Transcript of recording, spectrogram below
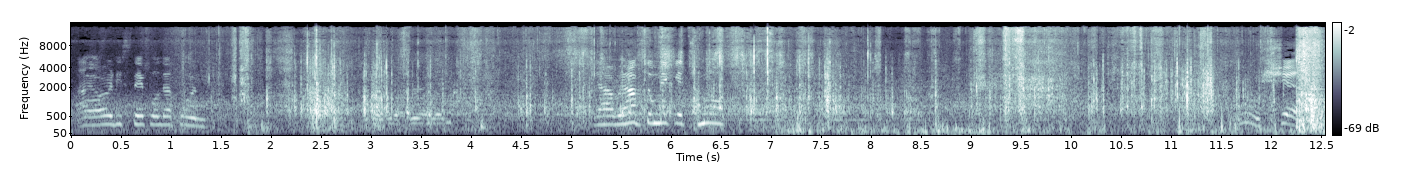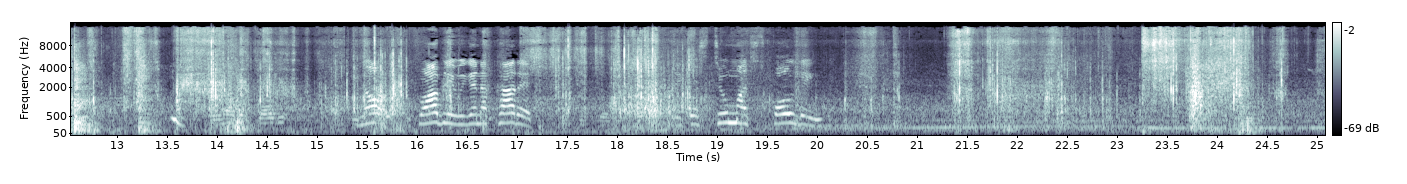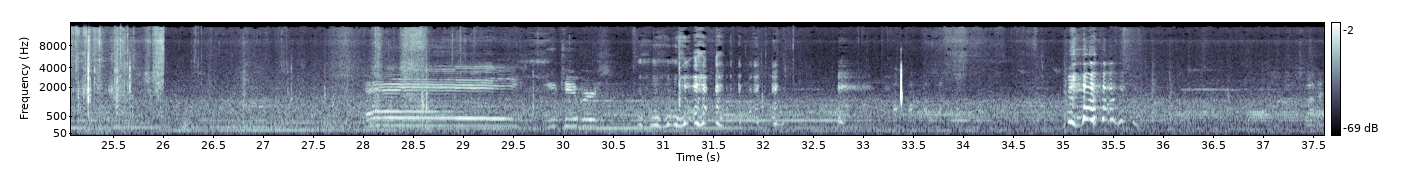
I already stapled that one. Yeah, we have to make it smooth. Oh shit. Not? No, probably we're gonna cut it because too much folding. Hey, YouTubers. What?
